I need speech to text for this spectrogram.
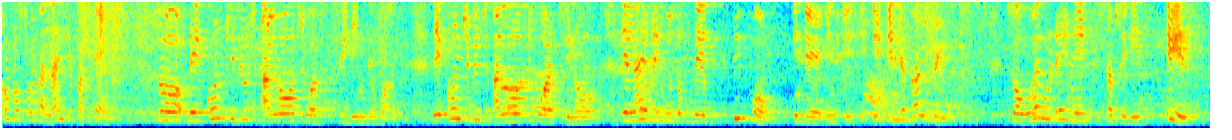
almost more than 90%. So they contribute a lot towards feeding the world. They contribute a lot towards, you know, the livelihoods of the people in the, in, in, in the countries. So why would they need subsidies is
